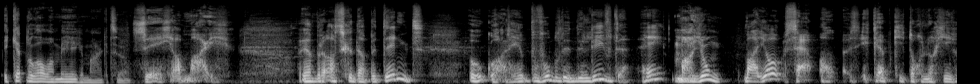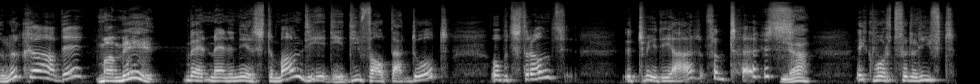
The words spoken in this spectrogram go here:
Ik heb nogal wat meegemaakt. Zo. Zeg, amai. Ja, maar als je dat bedenkt, ook bijvoorbeeld in de liefde, hè? Maar jong, Maar oh, ik heb hier toch nog geen geluk gehad, hè? maar nee. Mijn, mijn eerste man, die, die, die valt daar dood op het strand. Het tweede jaar van thuis. Ja. Ik word verliefd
